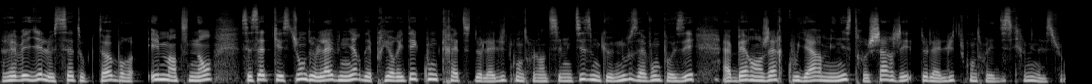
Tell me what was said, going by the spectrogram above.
réveillée le 7 octobre. Et maintenant, c'est cette question de l'avenir des priorités concrètes de la lutte contre l'antisémitisme que nous avons à Bérangère Couillard, ministre chargée de la lutte contre les discriminations.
